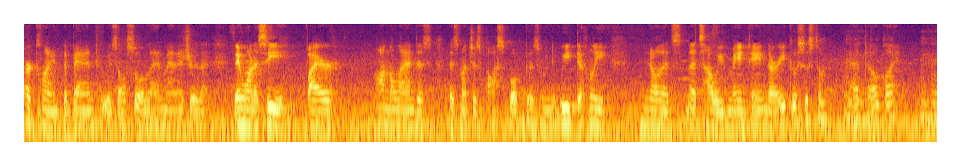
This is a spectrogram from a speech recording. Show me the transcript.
our client, the band, who is also a land manager, that they want to see fire on the land as, as much as possible because we, we definitely know that's that's how we've maintained our ecosystem mm-hmm. at Alkali. Mm-hmm.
